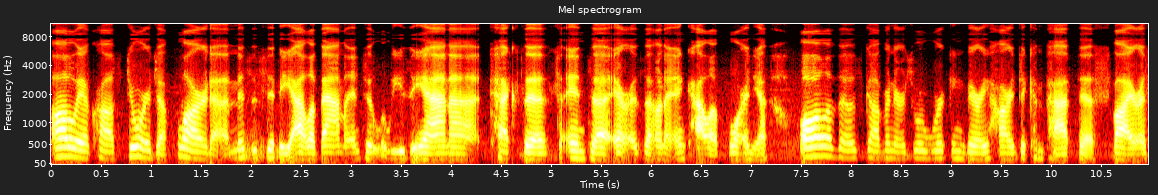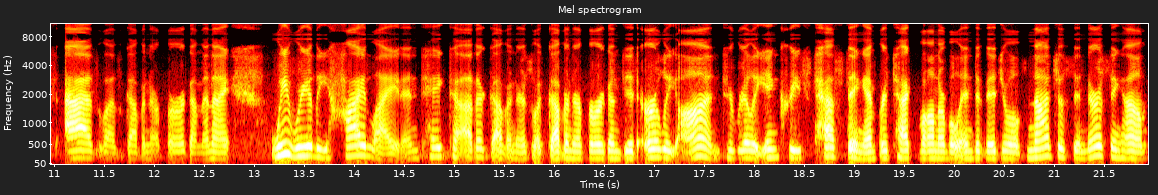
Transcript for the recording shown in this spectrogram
all the way across Georgia, Florida, Mississippi, Alabama, into Louisiana, Texas, into Arizona and California. All of those governors were working very hard to combat this virus, as was Governor Burgum. And I, we really highlight and take to other governors what Governor Burgum did early on to really increase testing and protect vulnerable individuals, not just in nursing homes,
